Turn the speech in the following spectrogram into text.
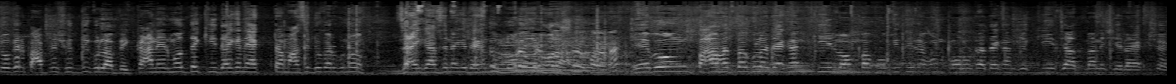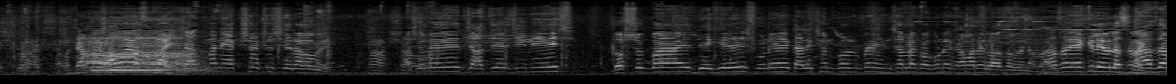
চোখের পাপড়ি শুদ্ধি গোলাপি। কানের মধ্যে কি দেখেন একটা মাছি ঢোকার কোনো জায়গা আছে নাকি? দেখেন তো লোমে ভরা প্রশ্ন করো না? এবং পা হাত পা গুলা দেখেন কি লম্বা প্রকৃতির এখন গরুটা দেখেন যে কি জাত মানে সেরা একশো একশো। ভাই। জাত মানে একশো একশো সেরা হবে। আসলে জাতের জিনিস দর্শক ভাই দেখে শুনে কালেকশন করবে ইনশাল্লাহ কখনোই খামারে লস হবে না মাথার একই লেভেল আছে মাজা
